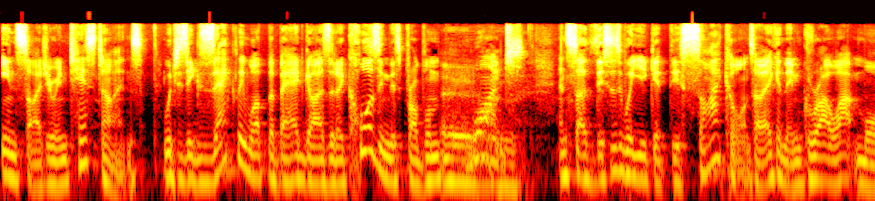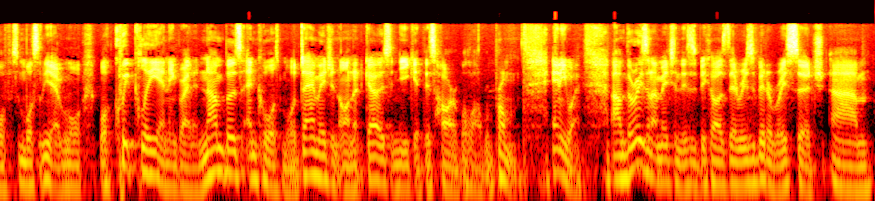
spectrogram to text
inside your intestines, which is exactly what the bad guys that are causing this problem want. And so this is where you get this cycle, and so they can then grow up more, more, you know, more, more quickly and in greater numbers, and cause more damage, and on it goes, and you get this horrible, horrible problem. Anyway, um, the reason I mention this is because there is a bit of research um,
